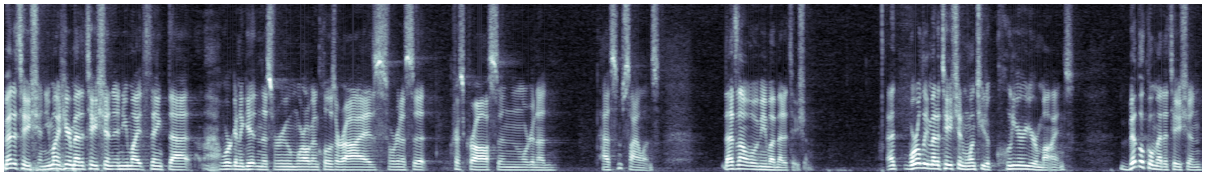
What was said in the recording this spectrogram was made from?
meditation. You might hear meditation and you might think that ah, we're going to get in this room, we're all going to close our eyes, we're going to sit crisscross, and we're going to have some silence. That's not what we mean by meditation. Worldly meditation wants you to clear your mind. Biblical meditation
